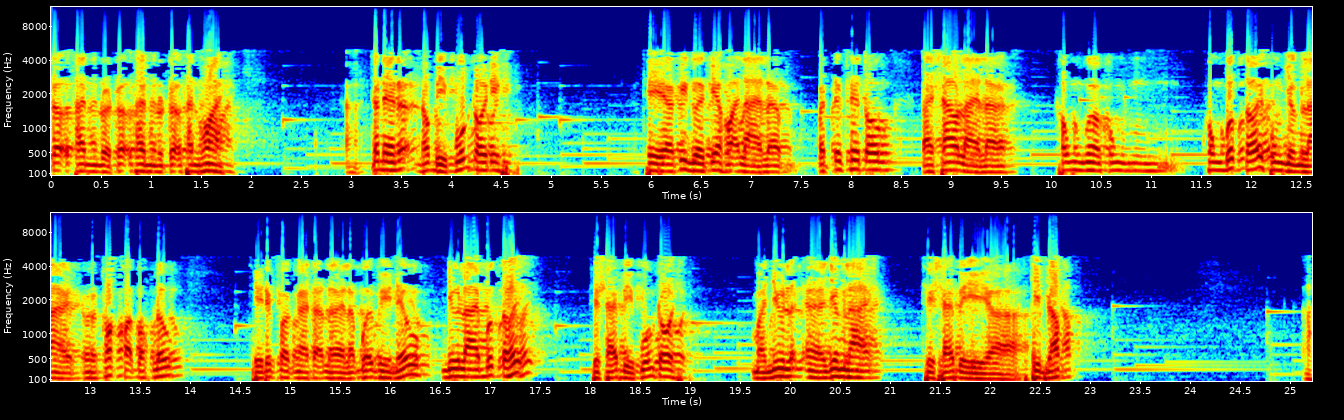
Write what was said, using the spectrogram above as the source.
trở thành rồi trở thành rồi trở thành hoài. À, cho nên đó, nó bị cuốn trôi đi. Thì à, cái người kia hỏi lại là bạch đức thế tôn tại sao lại là không không không bước tới không dừng lại ờ, thoát khỏi bọc lưu thì đức phật ngài trả lời là bởi vì nếu như lai bước tới thì sẽ bị cuốn trôi. Mà như uh, dừng lại thì sẽ bị uh, chìm đắm. À,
